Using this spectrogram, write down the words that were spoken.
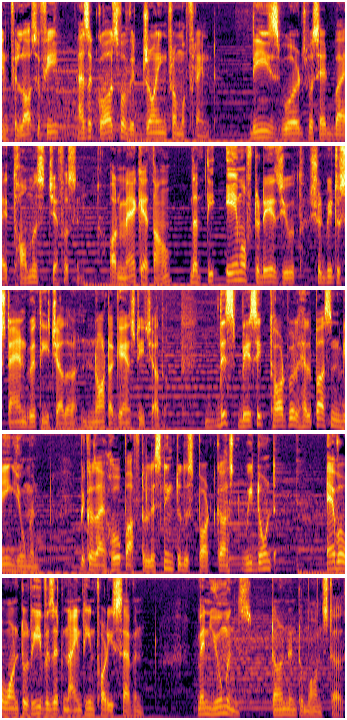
in philosophy as a cause for withdrawing from a friend. These words were said by Thomas Jefferson. और मैं कहता हूँ that the aim of today's youth should be to stand with each other, not against each other. This basic thought will help us in being human because I hope after listening to this podcast, we don't ever want to revisit 1947 when humans turned into monsters.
